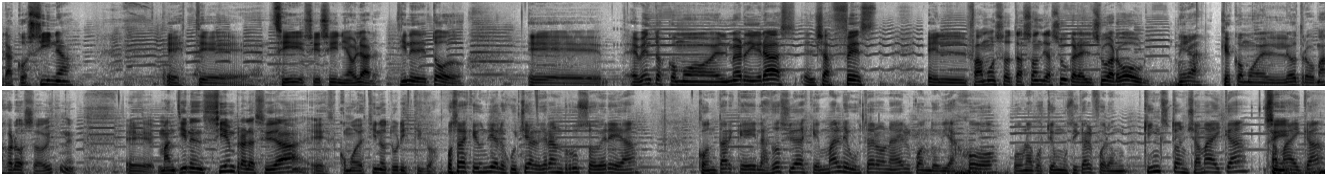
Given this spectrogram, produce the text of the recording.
la cocina. Este, sí, sí, sí, ni hablar. Tiene de todo. Eh, eventos como el Mardi Gras, el Jazz Fest, el famoso tazón de azúcar, el Sugar Bowl. Mira. Que es como el otro más grosso, ¿viste? Eh, mantienen siempre a la ciudad eh, como destino turístico. Vos sabés que un día lo escuché al gran ruso Berea contar que las dos ciudades que más le gustaron a él cuando viajó por una cuestión musical fueron Kingston, Jamaica, Sí. Jamaica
